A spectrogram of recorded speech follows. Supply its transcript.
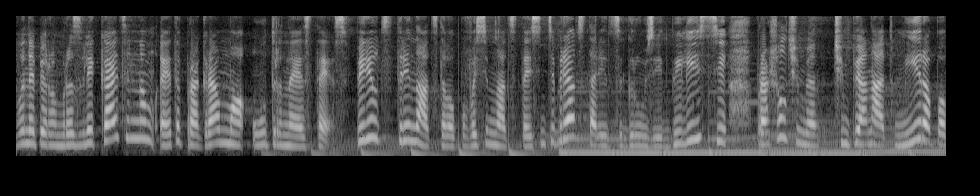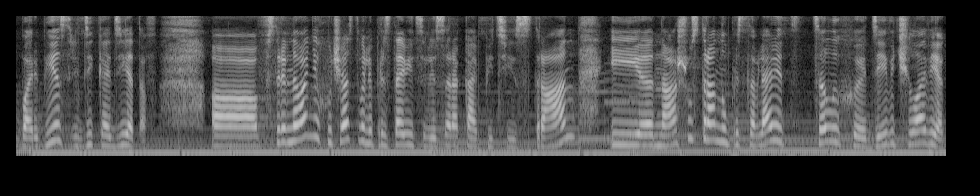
вы на Первом развлекательном. Это программа «Утро на СТС». В период с 13 по 18 сентября в столице Грузии Тбилиси прошел чемпионат мира по борьбе среди кадетов. А, в соревнованиях участвовали представители 45 стран, и нашу страну представляли целых 9 человек.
